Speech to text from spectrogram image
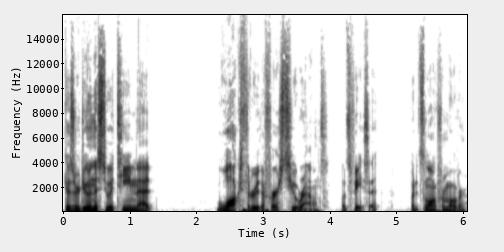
because they're doing this to a team that walked through the first two rounds. Let's face it. But it's long from over.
